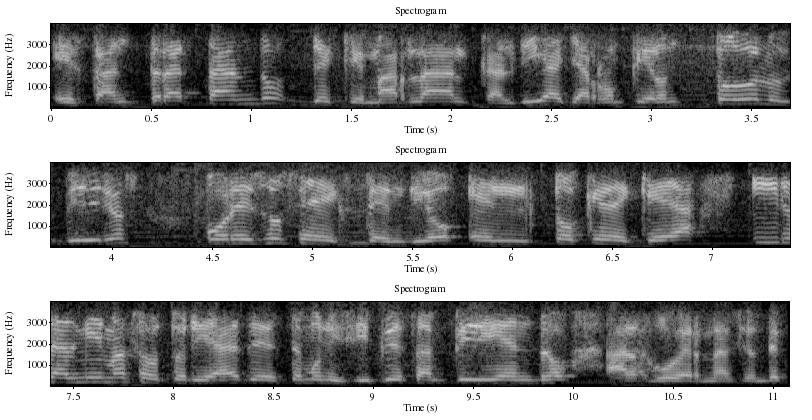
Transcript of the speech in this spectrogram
están tratando de quemar la alcaldía, ya rompieron todos los vidrios por eso se extendió el toque de queda y las mismas autoridades de este municipio están pidiendo a la gobernación de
